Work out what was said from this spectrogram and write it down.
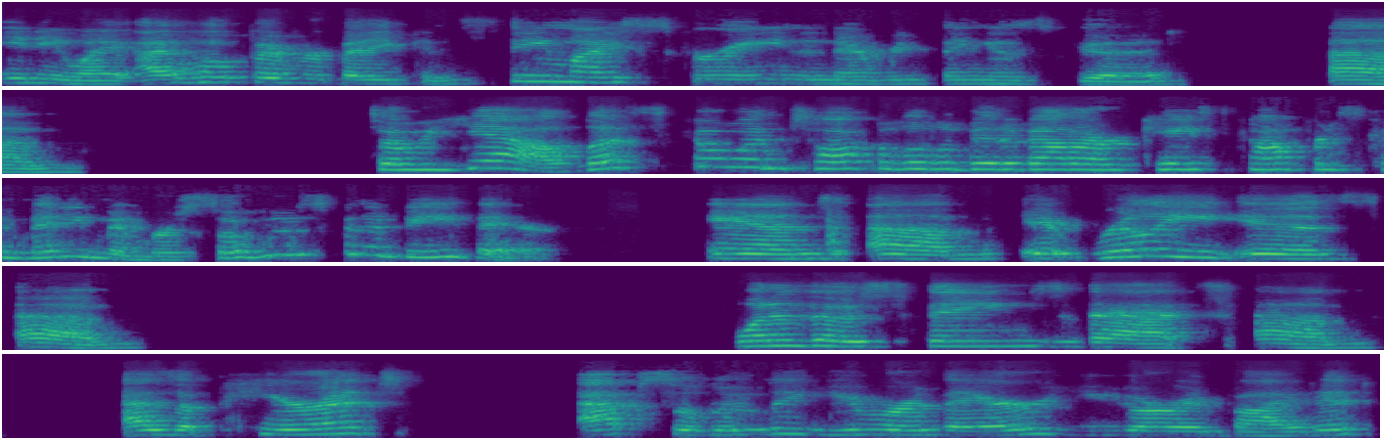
anyway, I hope everybody can see my screen and everything is good. Um, so, yeah, let's go and talk a little bit about our case conference committee members. So, who's going to be there? And um, it really is um, one of those things that um, as a parent absolutely you are there you are invited.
